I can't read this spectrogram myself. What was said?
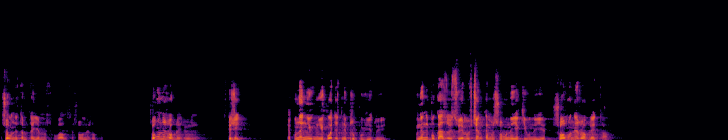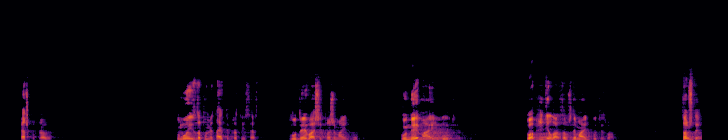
А що вони там таємно сховалися? Що вони роблять? Що вони роблять? Скажіть, як вони не ходять, не проповідують, вони не показують своїми вчинками, що вони, які вони є. Що вони роблять там? Тяжко, правда? Тому і запам'ятайте, брати і сестри, плоди ваші теж мають бути. Вони мають бути. Добрі діла завжди мають бути з вами. Завжди.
